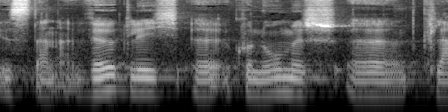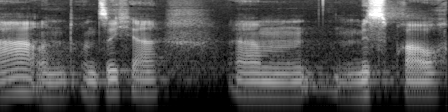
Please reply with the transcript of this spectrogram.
ist, dann wirklich äh, ökonomisch äh, klar und, und sicher ähm, Missbrauch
